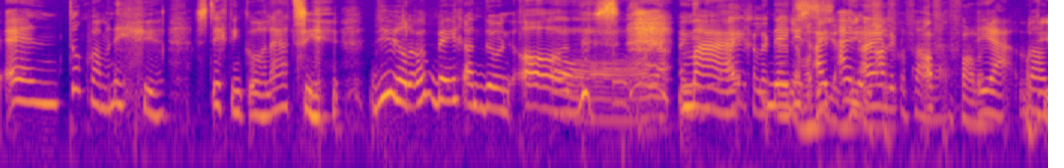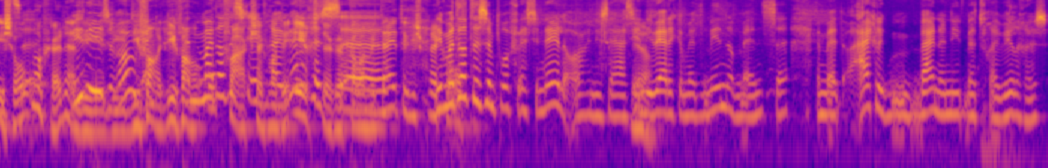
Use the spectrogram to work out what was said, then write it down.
En toen kwam een keer Stichting Correlatie. Die wilde ook mee gaan doen. Oh, dus. ja. En die maar is eigenlijk, nee, eh, die ja, is uiteindelijk die is afgevallen. afgevallen. Ja, Want die is er ook eh, nog, hè? Die, Die- die is er die- ook. die vangen- die vangen En- maar ook dat is vaak, geen zeg maar, de eerste eh, calamiteitengesprekken Ja, maar dat is een professionele organisatie. En die werken met minder mensen. En met, eigenlijk bijna niet met vrijwilligers.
